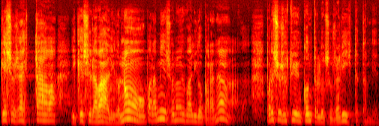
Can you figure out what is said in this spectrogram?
que eso ya estaba y que eso era válido. No, para mí eso no es válido para nada. Por eso yo estoy en contra de los surrealistas también.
